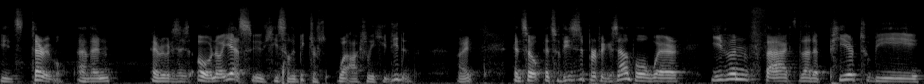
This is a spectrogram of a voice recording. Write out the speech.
it's terrible. And then everybody says, oh no, yes, he saw the pictures. Well, actually, he didn't, right? And so, and so this is a perfect example where even facts that appear to be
